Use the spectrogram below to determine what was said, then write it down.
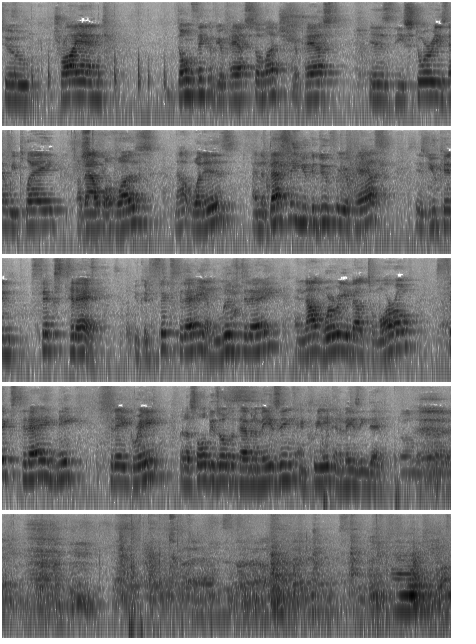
to try and don't think of your past so much. Your past is the stories that we play about what was, not what is. And the best thing you can do for your past is you can fix today. You can fix today and live today and not worry about tomorrow. Fix today, make today great. Let us all be those that have an amazing and create an amazing day.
